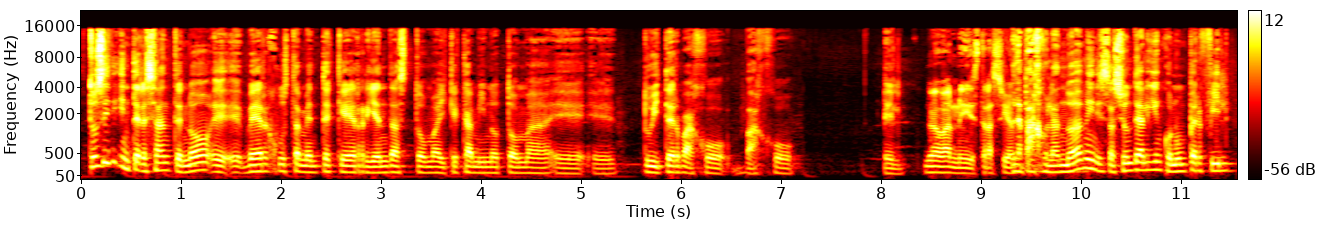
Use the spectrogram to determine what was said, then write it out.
Entonces, interesante, ¿no? Eh, eh, ver justamente qué riendas toma y qué camino toma eh, Twitter bajo, bajo el Nueva administración. bajo la nueva administración de alguien con un perfil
